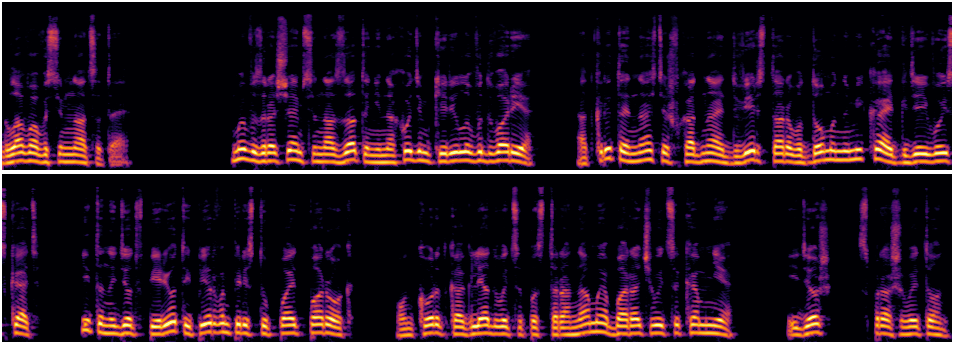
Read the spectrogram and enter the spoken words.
Глава 18. Мы возвращаемся назад и не находим Кирилла во дворе. Открытая настежь входная дверь старого дома намекает, где его искать. Итан идет вперед и первым переступает порог. Он коротко оглядывается по сторонам и оборачивается ко мне. «Идешь?» – спрашивает он.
